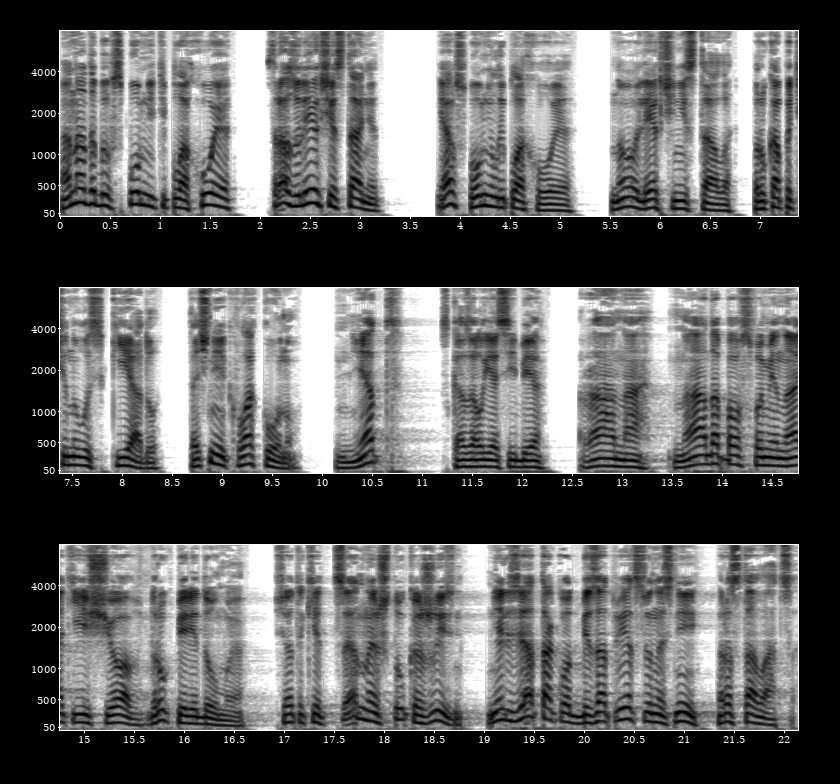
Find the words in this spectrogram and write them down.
а, надо бы вспомнить и плохое. Сразу легче станет. Я вспомнил и плохое, но легче не стало. Рука потянулась к яду, точнее, к флакону. «Нет», — сказал я себе, — «рано. Надо повспоминать еще, вдруг передумаю. Все-таки ценная штука жизнь. Нельзя так вот безответственно с ней расставаться».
